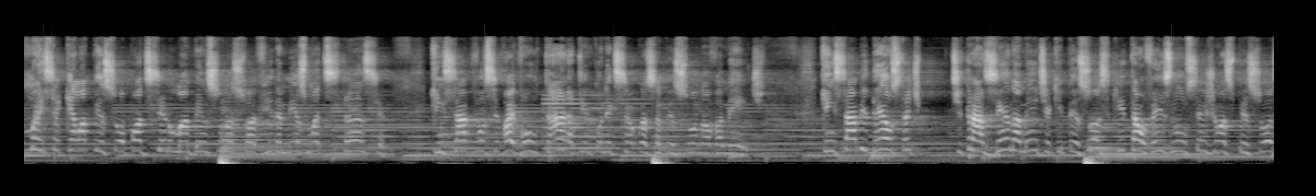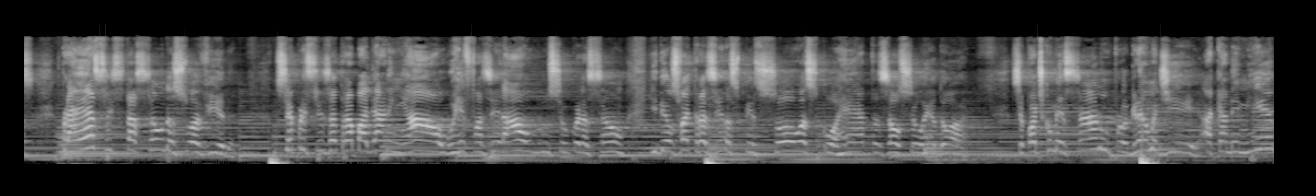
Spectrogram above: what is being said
Mas aquela pessoa pode ser uma bênção na sua vida, mesmo à distância. Quem sabe você vai voltar a ter conexão com essa pessoa novamente. Quem sabe Deus está te te trazendo à mente aqui pessoas que talvez não sejam as pessoas para essa estação da sua vida. Você precisa trabalhar em algo, refazer algo no seu coração, e Deus vai trazer as pessoas corretas ao seu redor. Você pode começar um programa de academia,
